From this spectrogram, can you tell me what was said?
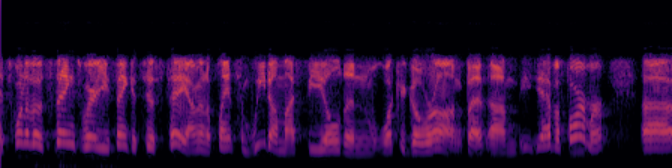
It's one of those things where you think it's just, hey, I'm going to plant some wheat on my field, and what could go wrong? But um, you have a farmer uh,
